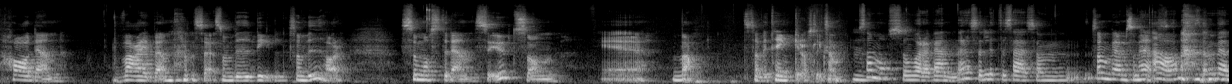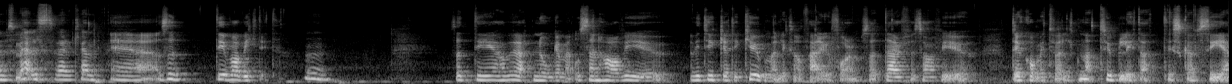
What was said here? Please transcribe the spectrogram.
ha den viben så här, som vi vill, som vi har, så måste den se ut som, eh, va, som vi tänker oss liksom. Som oss och våra vänner, så lite så här som, Som vem som helst. ja, som vem som helst verkligen. Eh, så det var viktigt. Mm. Så det har vi varit noga med. Och sen har vi ju, vi tycker att det är kul med liksom färg och form så att därför så har vi ju, det har kommit väldigt naturligt att det ska se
